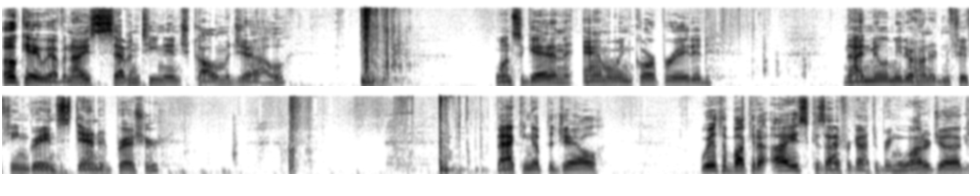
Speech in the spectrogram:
Okay, we have a nice 17 inch column of gel. Once again, ammo incorporated. 9 millimeter 115 grain standard pressure. Backing up the gel with a bucket of ice because I forgot to bring a water jug.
